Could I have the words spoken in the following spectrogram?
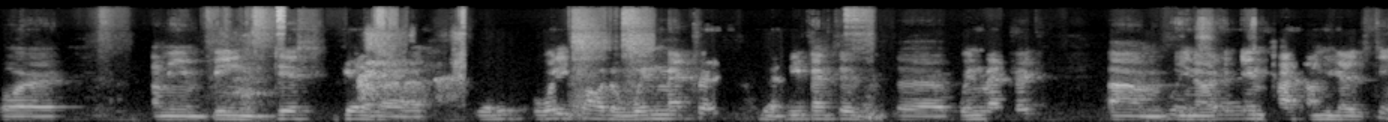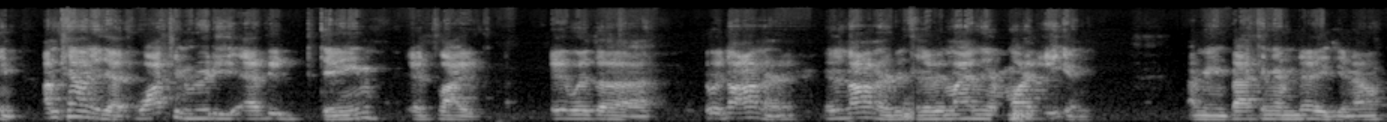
or I mean, being this good of a what do you call it, the win metric, the defensive uh, win metric, um, you know, impact on you guys' team. I'm telling you guys, watching Rudy every game, it's like it was a it was an honor. It was an honor because it reminded me of Mark Eaton. I mean, back in them days, you know,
